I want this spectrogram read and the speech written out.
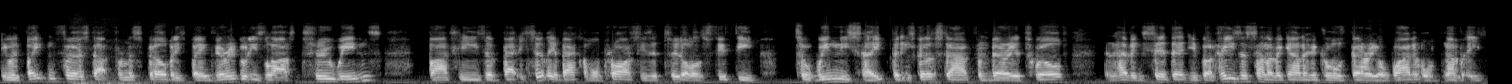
He was beaten first up from a spell, but he's been very good his last two wins. But he's a he's certainly a backable price. He's at two dollars fifty to win this heat, but he's got to start from barrier twelve. And having said that, you've got he's a son of a gunner who draws barrier one or number he's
